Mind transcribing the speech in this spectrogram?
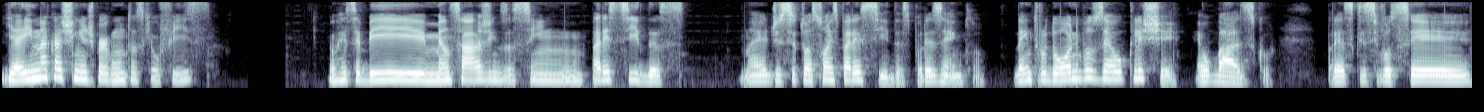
E aí na caixinha de perguntas que eu fiz, eu recebi mensagens assim parecidas, né, de situações parecidas, por exemplo. Dentro do ônibus é o clichê, é o básico. Parece que se você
